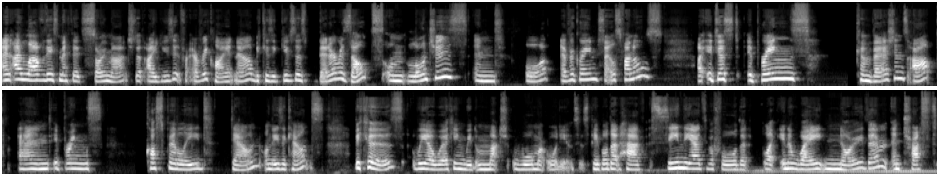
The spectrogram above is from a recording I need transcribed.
And I love this method so much that I use it for every client now because it gives us better results on launches and or evergreen sales funnels. It just it brings conversions up and it brings cost per lead down on these accounts because we are working with much warmer audiences people that have seen the ads before that like in a way know them and trust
